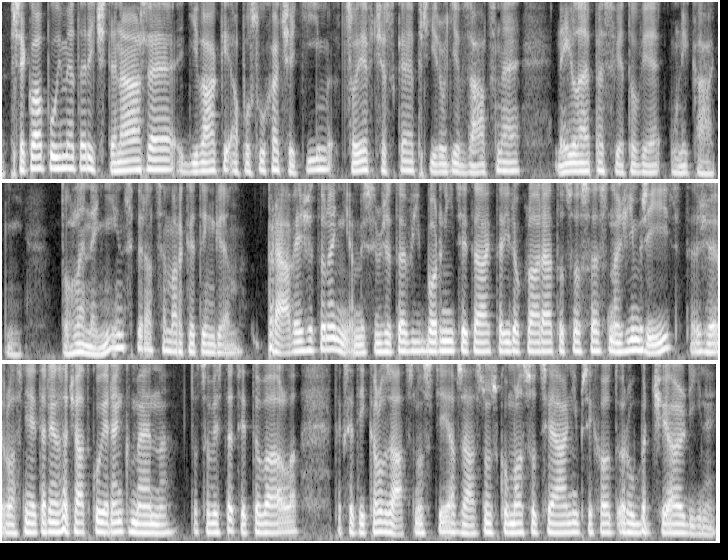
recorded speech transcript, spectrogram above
Překvapujme tedy čtenáře, diváky a posluchače tím, co je v české přírodě vzácné, nejlépe světově unikátní. Tohle není inspirace marketingem? Právě, že to není. A myslím, že to je výborný citát, který dokládá to, co se snažím říct, že vlastně je tady na začátku jeden kmen. To, co vy jste citoval, tak se týkalo vzácnosti a vzácnost zkoumal sociální psycholog Robert Cialdini.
